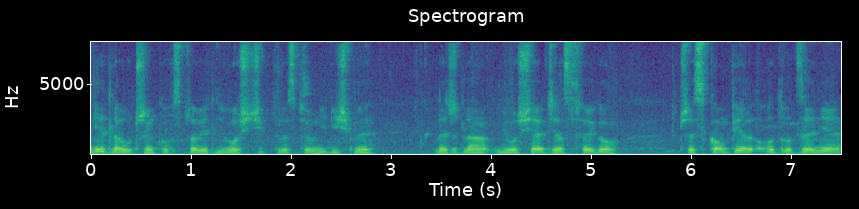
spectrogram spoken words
nie dla uczynków sprawiedliwości, które spełniliśmy, lecz dla miłosierdzia swego przez kąpiel, odrodzenie,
